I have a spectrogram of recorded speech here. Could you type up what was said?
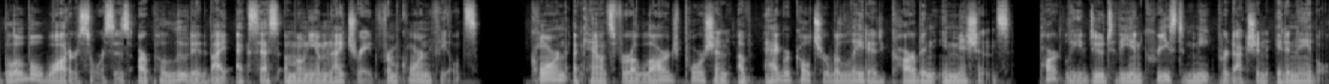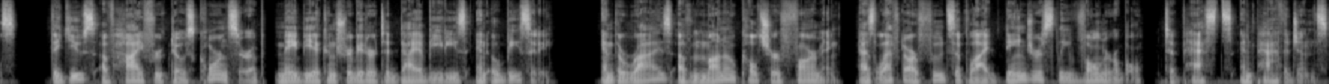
Global water sources are polluted by excess ammonium nitrate from cornfields, corn accounts for a large portion of agriculture related carbon emissions, partly due to the increased meat production it enables. The use of high fructose corn syrup may be a contributor to diabetes and obesity. And the rise of monoculture farming has left our food supply dangerously vulnerable to pests and pathogens.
